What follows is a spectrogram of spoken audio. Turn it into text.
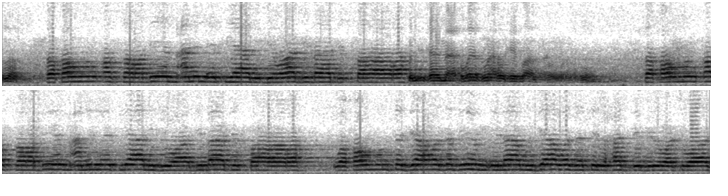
نعم. فقوم قصر بهم عن الإتيان بواجبات الطهارة. الإنسان معه ملك معه شيطان. فقوم قصر بهم عن الإتيان بواجبات الطهارة وقوم تجاوز بهم إلى مجاوزة الحد بالوسواس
